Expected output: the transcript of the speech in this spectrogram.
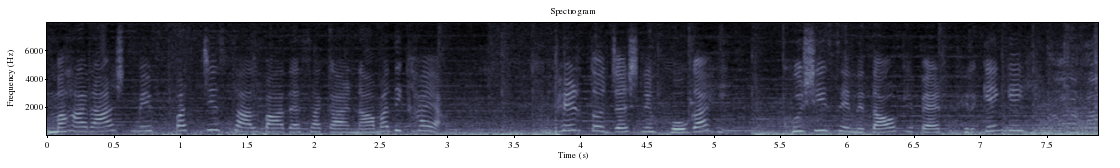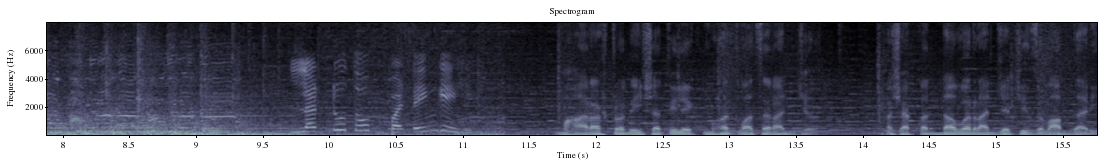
महाराष्ट्र में 25 साल बाद ऐसा कारनामा दिखाया। फिर तो जश्न होगा ही। खुशी से नेताओं के पैर थिरकेंगे ही। लड्डू तो बटेंगे ही। महाराष्ट्र देशातील एक महत्वाचं राज्य. अशा कद्दावर राज्याची जबाबदारी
